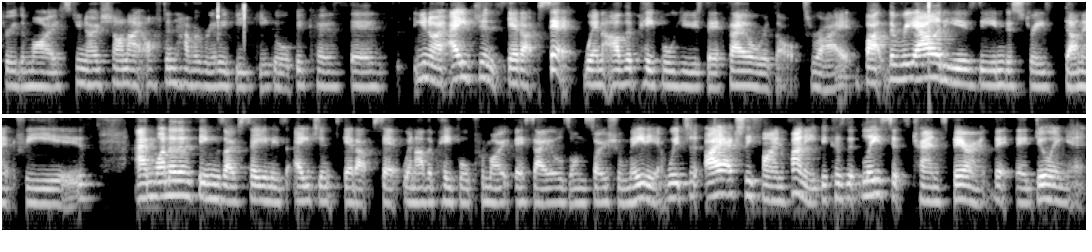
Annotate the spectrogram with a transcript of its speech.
through the most. You know, Sean, I often have a really big giggle because there's, you know, agents get upset when other people use their sale results, right? But the reality is the industry's done it for years. And one of the things I've seen is agents get upset when other people promote their sales on social media, which I actually find funny because at least it's transparent that they're doing it.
